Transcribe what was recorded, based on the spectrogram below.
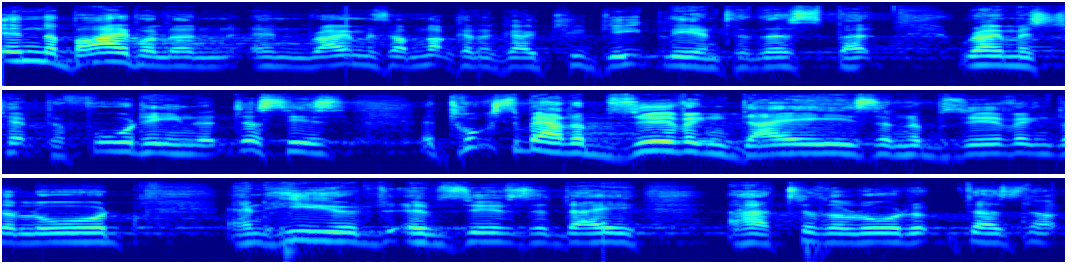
In the Bible, in, in Romans, I'm not going to go too deeply into this, but Romans chapter 14, it just says, it talks about observing days and observing the Lord, and he who observes a day uh, to the Lord does not,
